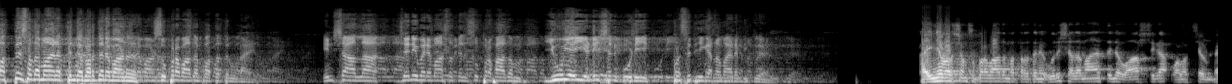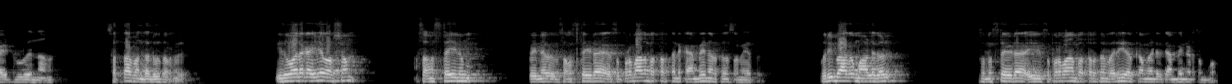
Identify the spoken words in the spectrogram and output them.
പത്ത് ശതമാനത്തിന്റെ വർധനമാണ് സുപ്രഭാതം പത്രത്തിലുണ്ടായത്. ഇൻഷാല്ല ജനുവരി മാസത്തിൽ സുപ്രഭാതം യു എ എഡിഷൻ കൂടി പ്രസിദ്ധീകരണം ആരംഭിക്കുകയാണ്. കഴിഞ്ഞ വർഷം സുപ്രഭാതം പത്രത്തിന് ഒരു ശതമാനത്തിന്റെ വാർഷിക വളർച്ച ഉണ്ടായിട്ടുള്ളൂ എന്നാണ് സത്താ പന്തലു പറഞ്ഞത്. ഇതുപോലെ കഴിഞ്ഞ വർഷം സംസ്ഥയിലും പിന്നെ സംസ്ഥയുടെ സുപ്രഭാതം പത്രത്തിന്റെ ക്യാമ്പയിൻ നടത്തുന്ന സമയത്ത് ഒരു ഭാഗം ആളുകൾ സംസ്ഥയുടെ ഈ സുപ്രഭാതം പത്രത്തിന് വരി ചേർക്കാൻ വേണ്ടി ഒരു ക്യാമ്പയിൻ നടത്തുമ്പോൾ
